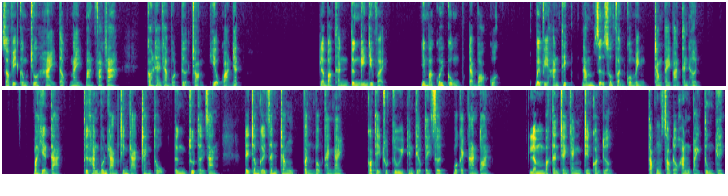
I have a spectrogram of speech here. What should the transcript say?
do vị công chúa hải tộc này ban phát ra, có lẽ là một lựa chọn hiệu quả nhất. Lâm Bắc Thần từng nghĩ như vậy, nhưng mà cuối cùng đã bỏ cuộc, bởi vì hắn thích nắm giữ số phận của mình trong tay bản thân hơn. Mà hiện tại, thứ hắn muốn làm chính là tranh thủ từng chút thời gian để cho người dân trong Vân Mộng Thành này có thể rút lui đến Tiểu Tây Sơn một cách an toàn. Lâm Bắc Thần chạy nhanh trên con đường, tóc sau đầu hắn bay tung lên,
